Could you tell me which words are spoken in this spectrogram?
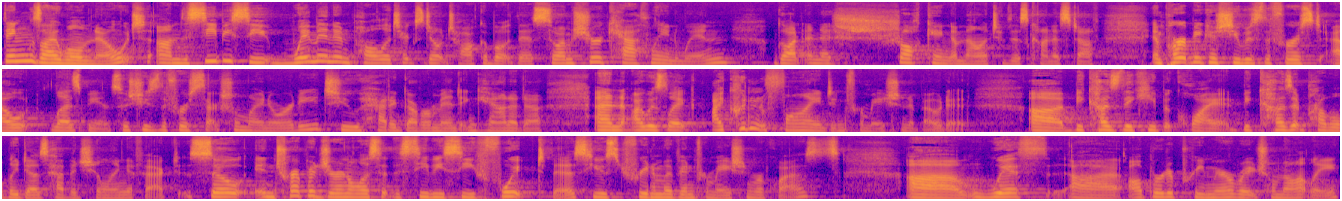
Things I will note um, the CBC, women in politics don't talk about this, so I'm sure Kathleen Wynne got an, a shocking amount of this kind of stuff, in part because she was the first out lesbian. So she's the first sexual minority to head a government in Canada. And I was like, I couldn't find information about it uh, because they keep it quiet, because it probably does have a chilling effect. So intrepid journalists at the CBC FOIPed this, used Freedom of Information requests uh, with uh, Alberta Premier Rachel Notley.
